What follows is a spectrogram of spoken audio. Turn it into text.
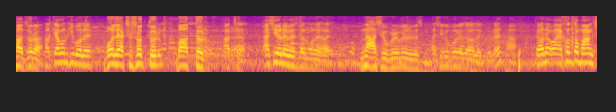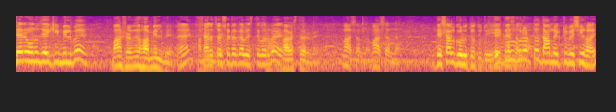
হ্যাঁ জোড়া। আর কেমন কি বলে? বলে একশো সত্তর বাহাত্তর। আচ্ছা আশি হলে বেচবেন মনে হয়? না আশি উপরে বেশ আশির উপরে দেওয়া লাগবে না? হ্যাঁ। তাহলে এখন তো মাংসের অনুযায়ী কি মিলবে? মাংস হ্যাঁ মিলবে। হ্যাঁ? হ্যাঁ, সাড়ে ছয়শো টাকা বেচতে পারবে? হ্যাঁ বেচতে পারবে। মাশাল্লাহ মাশাল্লাহ দেশাল গরু তো দুটোই। এই গরুগুলোর তো দাম একটু বেশি হয়।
